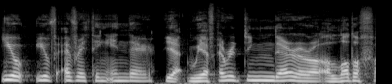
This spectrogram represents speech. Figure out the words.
you you've everything in there. Yeah, we have everything in there. There are a lot of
